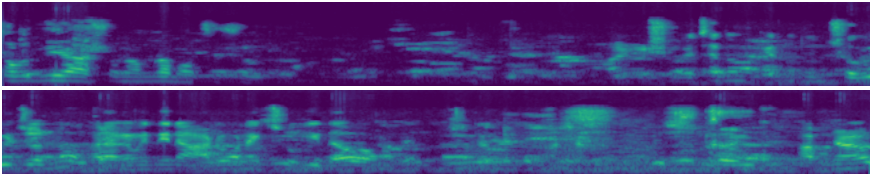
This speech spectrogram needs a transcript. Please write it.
ছবি দিয়ে আসুন আমরা বছর শুরু করি শুভেচ্ছা তোমাকে নতুন ছবির জন্য আর আগামী দিনে আরও অনেক ছবি দাও আমাদের। আপনারাও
